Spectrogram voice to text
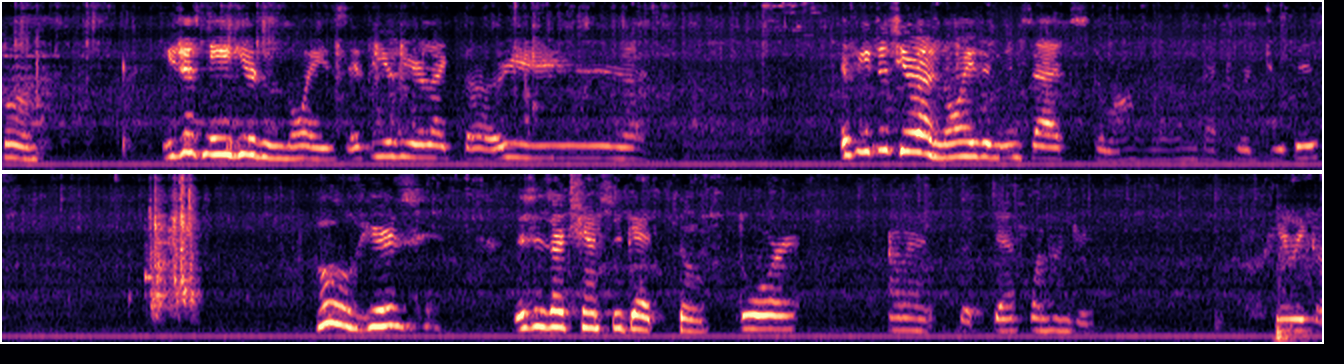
Boom. You just need to hear the noise. If you hear like the if you just hear a noise, it means that's the wrong room. That's where Dupe is. Oh, here's this is our chance to get the door. I mean the Death 100. Here we go.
